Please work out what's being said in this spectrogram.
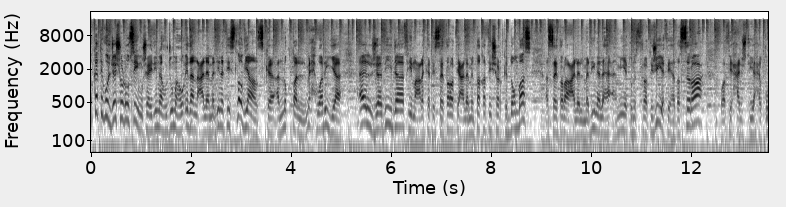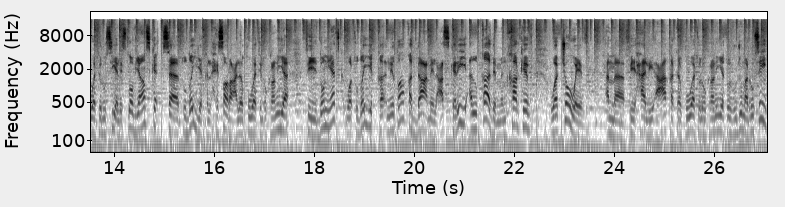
يكثف الجيش الروسي مشاهدينا هجومه إذا على مدينة سلوفيانسك النقطة المحورية الجديدة في معركة السيطرة على منطقة شرق دونباس السيطرة على المدينة لها أهمية استراتيجية في هذا الصراع وفي حال اجتياح القوات الروسية لسلوفيانسك ستضيق الحصار على القوات الأوكرانية في دونيتسك وتضيق نطاق الدعم العسكري القادم من خاركيف وتشويف. أما في حال أعاقت القوات الأوكرانية الهجوم الروسي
